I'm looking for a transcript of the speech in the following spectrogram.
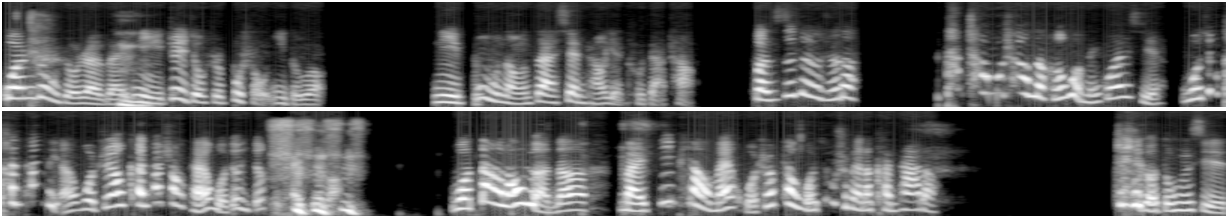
观众就认为你这就是不守义德，你不能在现场演出假唱。粉丝就觉得他唱不唱的和我没关系，我就看他脸，我只要看他上台，我就已经很开心了。我大老远的买机票、买火车票，我就是为了看他的。这个东西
